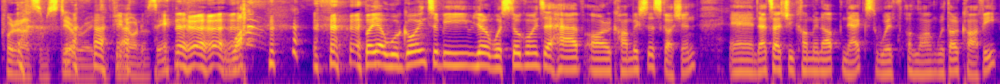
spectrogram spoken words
put it on some steroids, if you know what I'm saying. but yeah, we're going to be, you know, we're still going to have our comics discussion, and that's actually coming up next with along with our coffee,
